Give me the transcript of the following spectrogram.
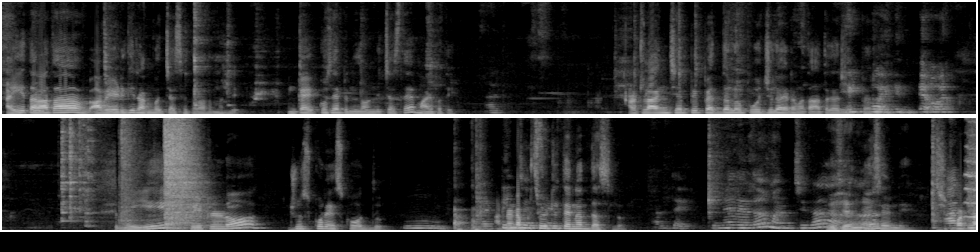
అయ్యి తర్వాత ఆ వేడికి రంగు వచ్చేస్తాయి తర్వాత మళ్ళీ. ఇంకా ఎక్కువసేపు ఇందులో వండిచ్చేస్తే మాడిపోతాయి. అట్లా అని చెప్పి పెద్దలు పూజలు అయిన మా తాతగారు చెప్పారు? నెయ్యి స్వీట్లలో చూసుకొని వేసుకోవద్దు. అట్లాంటప్పుడు స్వీట్లు తినద్దు అసలు. అంతే? వేసేయండి. చిట్టుపట్లు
